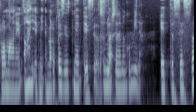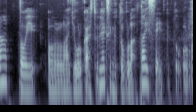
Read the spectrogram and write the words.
romaanin aiemmin. Mä rupesin just miettimään sitä, Se on yksi enemmän kuin minä. että se saattoi olla julkaistu 90-luvulla tai 70-luvulla.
